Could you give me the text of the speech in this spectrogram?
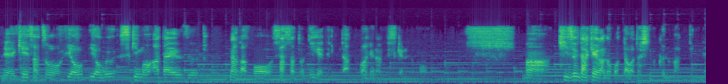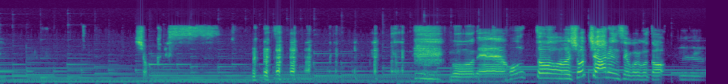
に。で、警察を呼呼ぶ隙も与えず、なんかこう、さっさと逃げていったわけなんですけれども。まあ、傷だけが残った私の車っていうね。ショックです。もうね、本当しょっちゅうあるんですよ、こういうこと。うん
